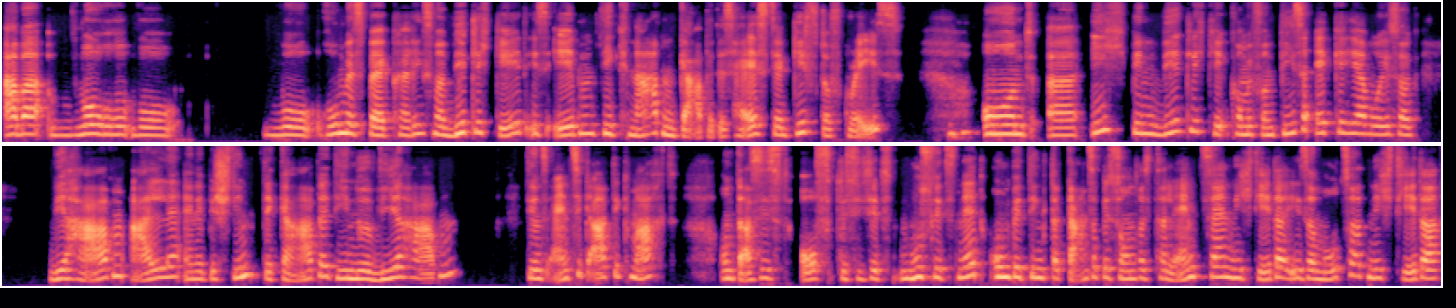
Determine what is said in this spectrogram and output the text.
Aber wo, wo, worum es bei Charisma wirklich geht, ist eben die Gnadengabe. Das heißt der Gift of Grace. Und äh, ich bin wirklich, komme von dieser Ecke her, wo ich sage, wir haben alle eine bestimmte Gabe, die nur wir haben, die uns einzigartig macht. Und das ist oft, das ist jetzt, muss jetzt nicht unbedingt ein ganz besonderes Talent sein. Nicht jeder ist ein Mozart, nicht jeder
